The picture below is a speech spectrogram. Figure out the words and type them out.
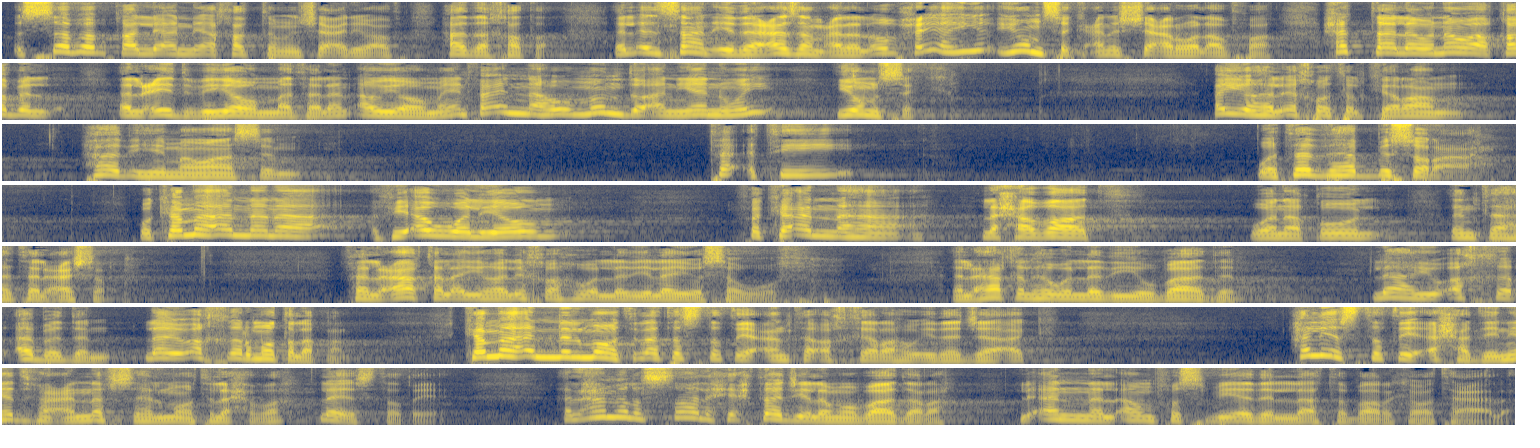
السبب قال لاني أخذت من شعري واظفار هذا خطأ. الإنسان إذا عزم على الأضحية يمسك عن الشعر والأظفار. حتى لو نوى قبل العيد بيوم مثلا أو يومين فإنه منذ أن ينوي يمسك. أيها الإخوة الكرام هذه مواسم تأتي وتذهب بسرعة. وكما أننا في أول يوم فكأنها لحظات ونقول انتهت العشر. فالعاقل أيها الإخوة هو الذي لا يسوف. العاقل هو الذي يبادر. لا يؤخر ابدا لا يؤخر مطلقا. كما أن الموت لا تستطيع أن تؤخره إذا جاءك. هل يستطيع أحد أن يدفع عن نفسه الموت لحظة؟ لا يستطيع. العمل الصالح يحتاج إلى مبادرة لأن الأنفس بيد الله تبارك وتعالى.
